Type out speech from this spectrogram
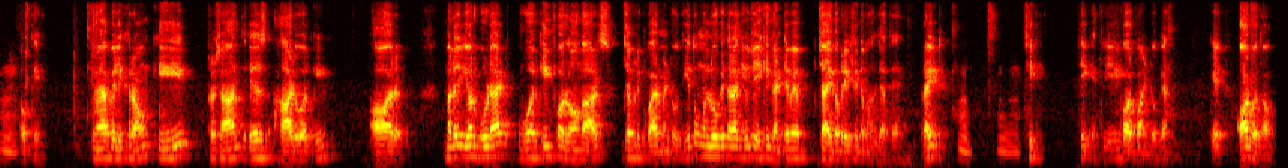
हम्म, ओके तो मैं यहाँ पे लिख रहा हूँ कि प्रशांत इज़ हार्ड वर्किंग और मतलब you are good at working for long hours जब रिक्वायरमेंट होती है तो उन लोगों की तरह नहीं हो जो एक ही घंटे में चाय का ब्रेक लेने भाग जाते हैं राइट हम्म। ठीक है ठीक है तो ये एक और पॉइंट हो गया ओके okay. और बताओ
